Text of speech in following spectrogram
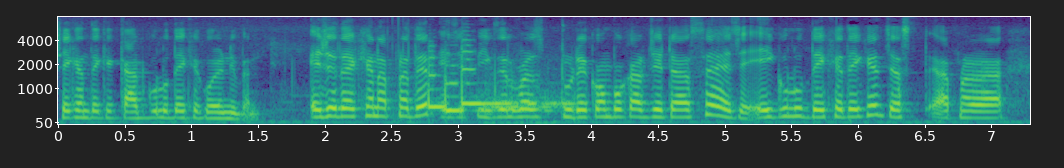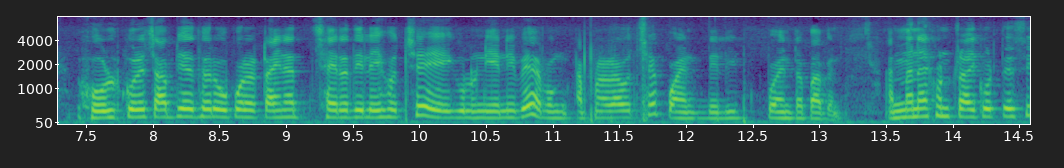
সেখান থেকে কার্ডগুলো দেখে করে নেবেন। এই যে দেখেন আপনাদের, এই যে পিক্সেল ভার্স টুডে কম্বো কার্ড যেটা আছে, এই যে এইগুলো দেখে দেখে জাস্ট আপনারা হোল্ড করে চাপ দিয়ে ধরে উপরে টাইনা ছেড়ে দিলেই হচ্ছে, এইগুলো নিয়ে নেবে এবং আপনারা হচ্ছে পয়েন্ট ডেলি পয়েন্টটা পাবেন। আমি মানে এখন ট্রাই করতেছি,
